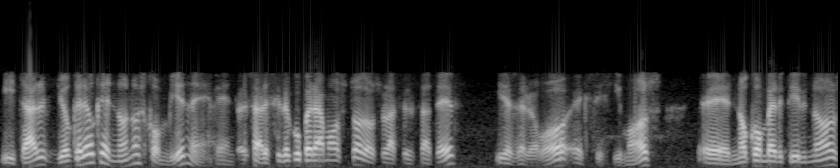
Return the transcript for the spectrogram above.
y tal, yo creo que no nos conviene. Entonces, a ver si recuperamos todos la sensatez y, desde luego, exigimos eh, no convertirnos,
